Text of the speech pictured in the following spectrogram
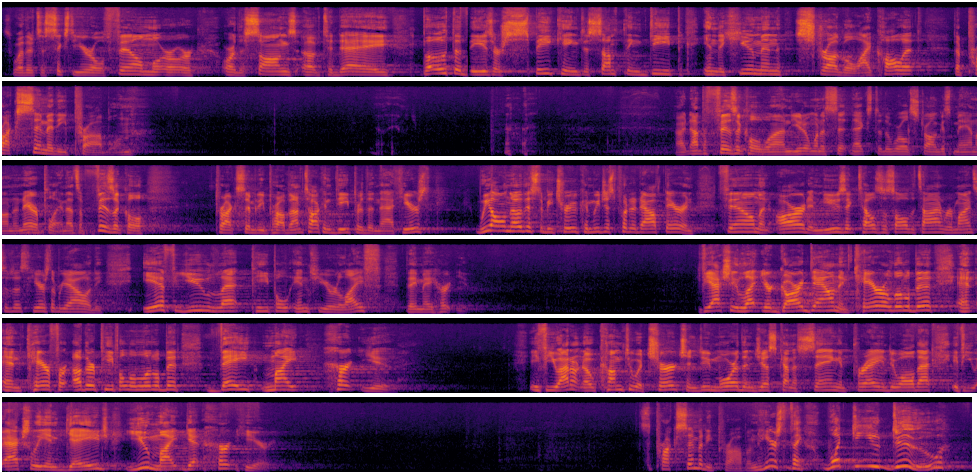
So whether it's a 60 year old film or, or, or, the songs of today, both of these are speaking to something deep in the human struggle. I call it the proximity problem. All right, not the physical one. You don't want to sit next to the world's strongest man on an airplane. That's a physical proximity problem. I'm talking deeper than that. Here's, we all know this to be true. Can we just put it out there? And film and art and music tells us all the time, reminds us. Here's the reality if you let people into your life, they may hurt you. If you actually let your guard down and care a little bit and, and care for other people a little bit, they might hurt you. If you, I don't know, come to a church and do more than just kind of sing and pray and do all that, if you actually engage, you might get hurt here. It's the proximity problem. here's the thing what do you do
